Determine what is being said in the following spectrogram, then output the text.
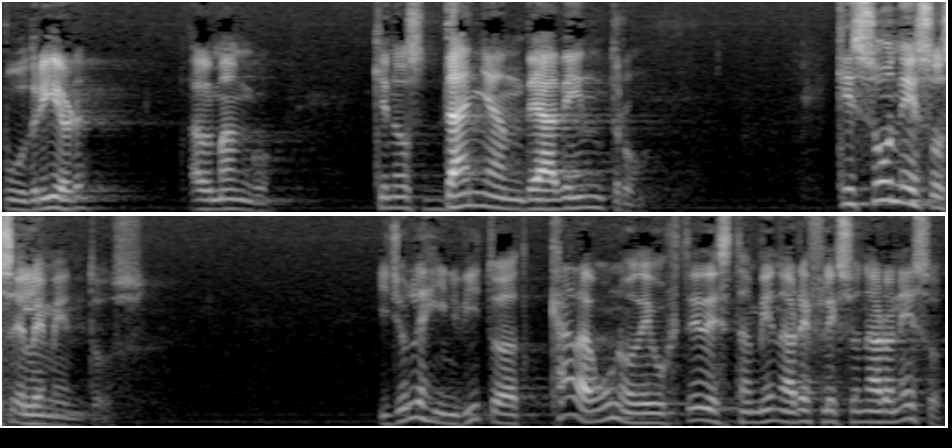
pudrir al mango, que nos dañan de adentro? ¿Qué son esos elementos? Y yo les invito a cada uno de ustedes también a reflexionar en eso.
